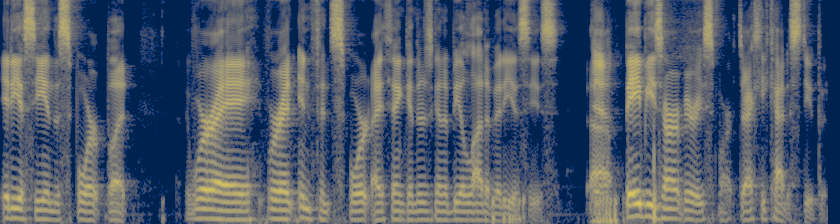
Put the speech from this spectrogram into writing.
idiocy in the sport. But we're a we're an infant sport, I think, and there's going to be a lot of idiocies. Uh, Yeah. babies aren't very smart; they're actually kind of stupid.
